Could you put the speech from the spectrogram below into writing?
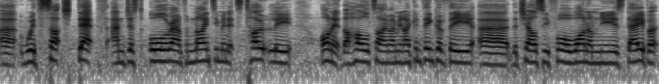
uh, with such depth and just all around for 90 minutes, totally on it the whole time. I mean, I can think of the uh, the Chelsea 4-1 on New Year's Day, but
